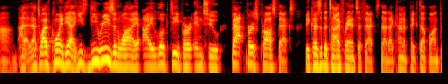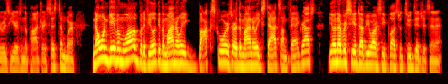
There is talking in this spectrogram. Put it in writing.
um, I, that's why I've coined. Yeah, he's the reason why I look deeper into bat first prospects because of the Ty France effect that I kind of picked up on through his years in the Padre system, where no one gave him love. But if you look at the minor league box scores or the minor league stats on Fangraphs, you'll never see a WRC plus with two digits in it.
